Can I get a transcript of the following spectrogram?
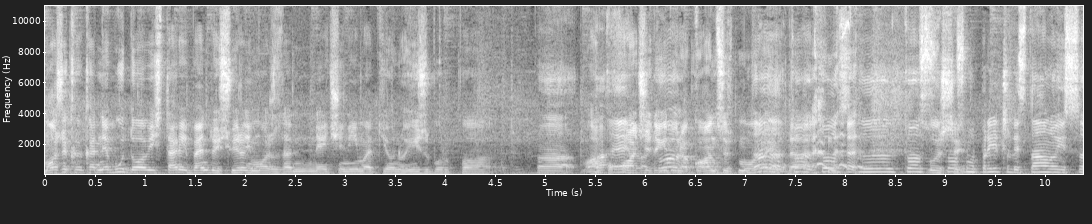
Možda ka- kad ne budu ovi stari bendovi svirali, možda neće ni imati ono izbor, pa Pa, ako hoće da idu na koncert, Da, moraju da, da... to, to, to, to, Slušaj. to smo pričali stalno i, sa,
